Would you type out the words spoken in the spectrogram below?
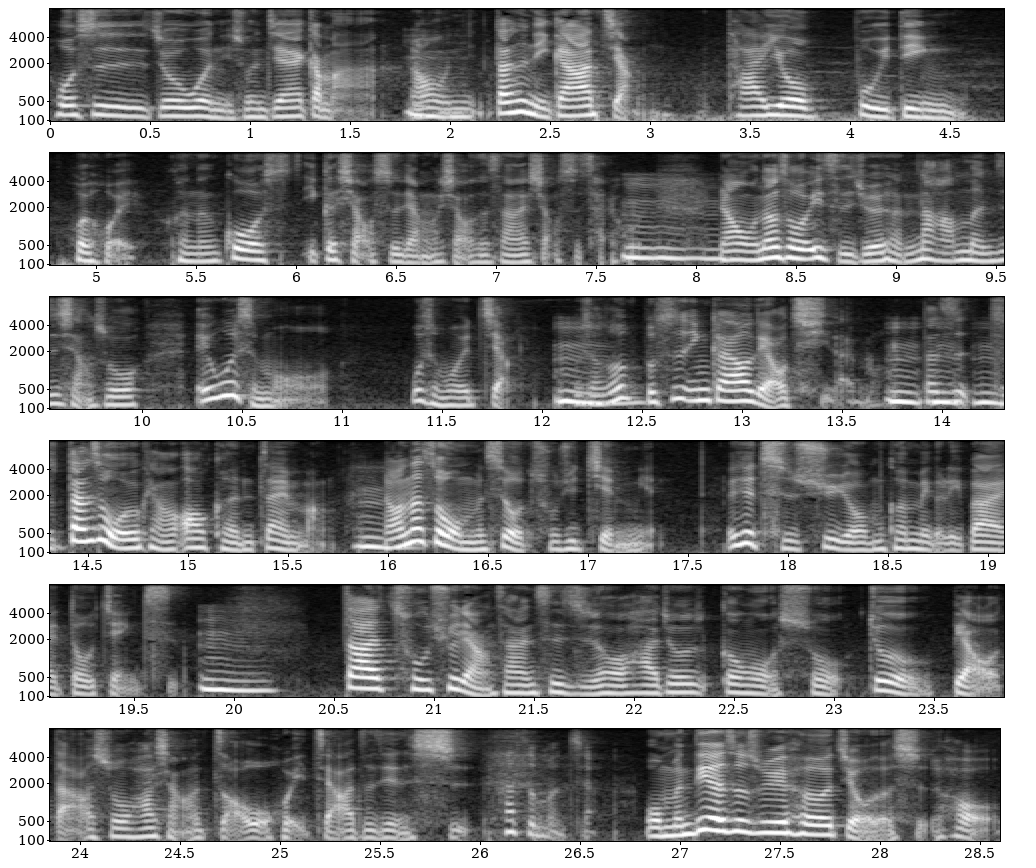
或是就问你说你今天在干嘛，然后你、但是你跟他讲，他又不一定会回，可能过一个小时、两个小时、三个小时才回。然后我那时候一直觉得很纳闷，是想说，诶，为什么为什么会这样？我想说不是应该要聊起来嘛？但是、但是我又想说哦，可能在忙。然后那时候我们是有出去见面，而且持续哦，我们可能每个礼拜都见一次。嗯，大概出去两三次之后，他就跟我说，就有表达说他想要找我回家这件事。他怎么讲？我们第二次出去喝酒的时候，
